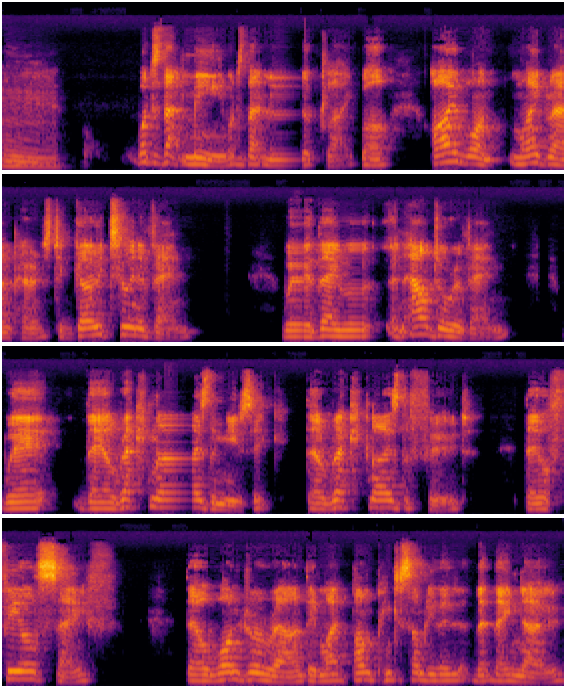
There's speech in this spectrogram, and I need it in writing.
Mm. What does that mean? What does that look like? Well, I want my grandparents to go to an event where they were an outdoor event where they'll recognize the music, they'll recognize the food, they'll feel safe, they'll wander around, they might bump into somebody that, that they know,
